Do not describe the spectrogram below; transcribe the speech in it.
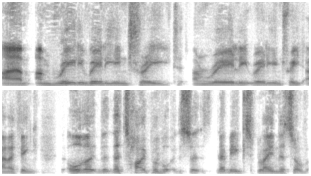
um, I'm really, really intrigued. I'm really, really intrigued, and I think all the, the, type of. So let me explain this of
